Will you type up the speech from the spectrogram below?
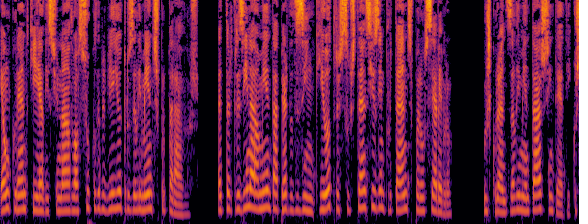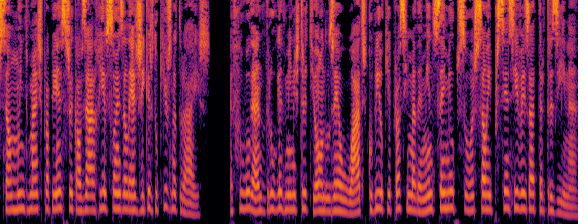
É um corante que é adicionado ao suco de bebê e outros alimentos preparados. A tartrazina aumenta a perda de zinco e outras substâncias importantes para o cérebro. Os corantes alimentares sintéticos são muito mais propensos a causar reações alérgicas do que os naturais. A Food Drug Administration dos EUA descobriu que aproximadamente 100 mil pessoas são hipersensíveis à tartrazina.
